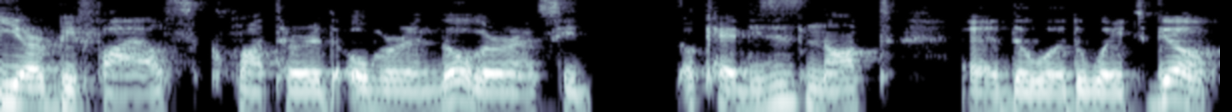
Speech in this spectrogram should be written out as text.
erb files cluttered over and over and i said okay this is not uh, the, the way to go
